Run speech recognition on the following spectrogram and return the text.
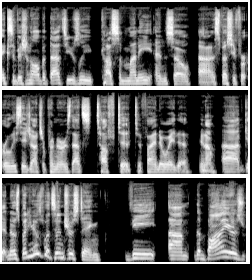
exhibition hall, but that's usually costs some money. And so, uh, especially for early stage entrepreneurs, that's tough to, to find a way to, you know, uh, get noticed. But here's what's interesting. The, um, the buyers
